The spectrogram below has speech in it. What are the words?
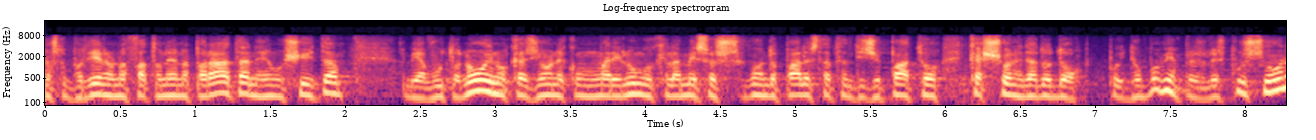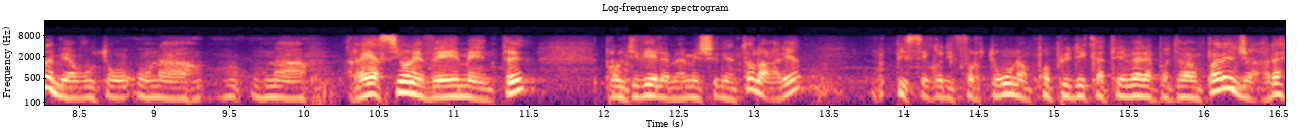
nostro portiere non ha fatto né una parata né un'uscita, abbiamo avuto noi un'occasione con Marilungo che l'ha messa sul secondo palo, è stato anticipato Cascione da Dodò, poi dopo abbiamo preso l'espulsione, abbiamo avuto una, una reazione veemente, Prontiviele abbiamo messo dentro l'aria, un pizzico di fortuna, un po' più di cattiveria potevamo pareggiare,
